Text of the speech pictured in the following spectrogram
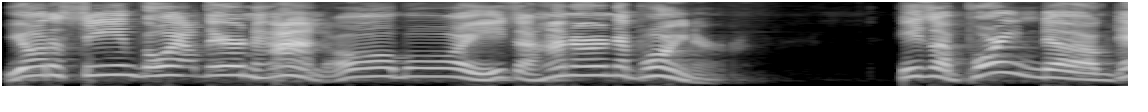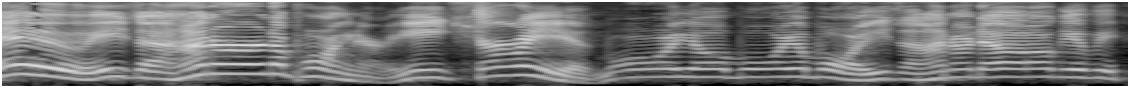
You ought to see him go out there and hunt. Oh, boy, he's a hunter and a pointer. He's a pointing dog, too. He's a hunter and a pointer. He sure is. Boy, oh, boy, oh, boy. He's a hunter dog. If he...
